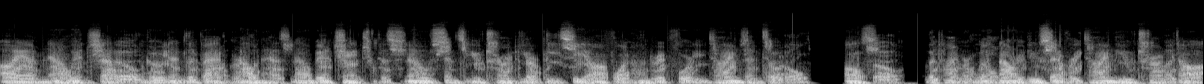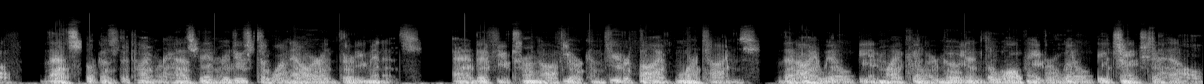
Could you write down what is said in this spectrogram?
I am now in shadow mode and the background has now been changed to snow since you turned your PC off 140 times in total. Also, the timer will now reduce every time you turn it off. That's because the timer has been reduced to 1 hour and 30 minutes. And if you turn off your computer 5 more times, then I will be in my killer mood and the wallpaper will be changed to hell.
